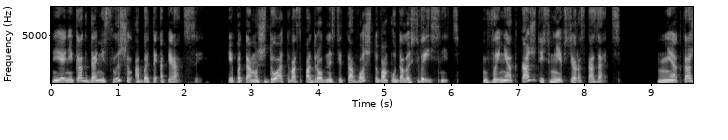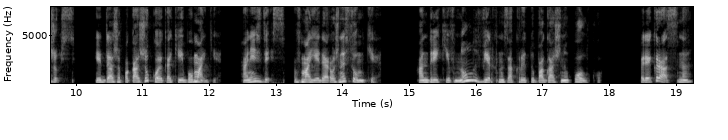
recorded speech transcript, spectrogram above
«Я никогда не слышал об этой операции, и потому жду от вас подробности того, что вам удалось выяснить. Вы не откажетесь мне все рассказать?» «Не откажусь, и даже покажу кое-какие бумаги. Они здесь, в моей дорожной сумке». Андрей кивнул вверх на закрытую багажную полку. «Прекрасно».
